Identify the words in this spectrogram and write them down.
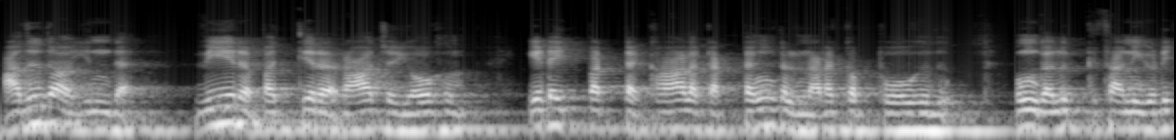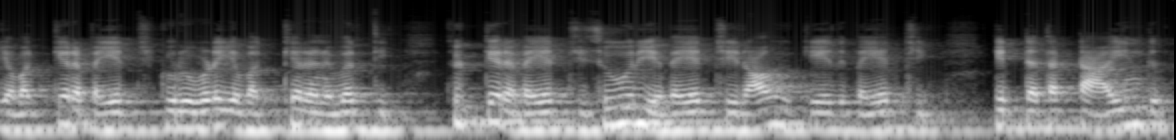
அதுதான் இந்த வீரபத்திர ராஜயோகம். இடைப்பட்ட காலகட்டங்கள் நடக்கப் போகுது. உங்களுக்கு சனியுடைய வக்கிர பயிற்சி குருவுடைய வக்கிர நிவர்த்தி சுக்கிர பயிற்சி சூரிய பயிற்சி ராகு கேது பயிற்சி கிட்டத்தட்ட ஐந்து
